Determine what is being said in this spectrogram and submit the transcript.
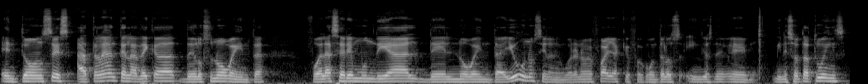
Entonces, Atlanta en la década de los 90 fue la Serie Mundial del 91, si la memoria no me falla, que fue contra los indios de eh, Minnesota Twins,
